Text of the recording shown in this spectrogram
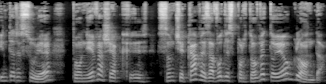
interesuję, ponieważ jak y, są ciekawe zawody sportowe, to je oglądam.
